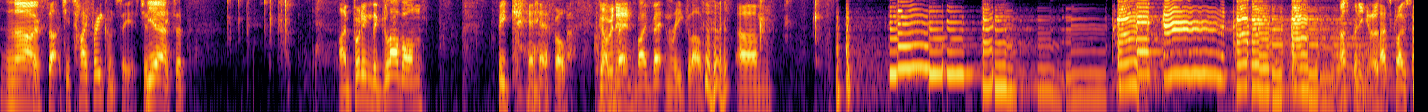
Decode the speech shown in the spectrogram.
no, as such. It's high frequency. It's just. Yeah. It's a. I'm putting the glove on. Be careful. Going by, vet- in. by veterinary glove. um, That's pretty good. that's close. a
